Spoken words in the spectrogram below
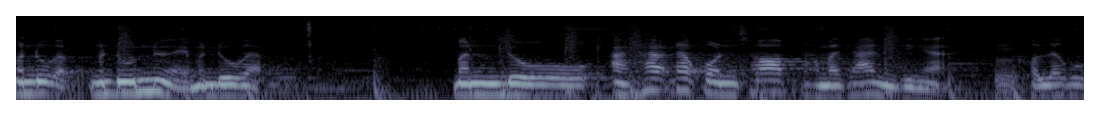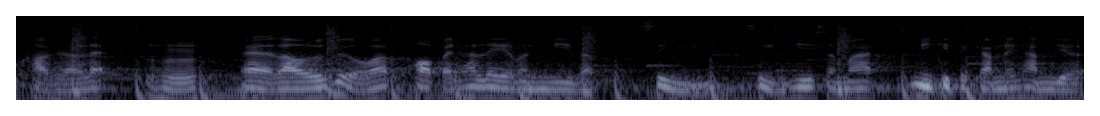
มันดูแบบ มันดูเหนื่อย มันดูแบบ มมันดูอะถ้าถ้าคนชอบธรรมชาติจริงๆอะอืม เขาเลือกภูเขาอยู่แล้วแหละ อือหือแต่เรารู้สึกว่าพอไปทะเลมันมีแบบสิ่งสิ่งที่สามารถมีกิจกรรมได้ทำเยอะ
